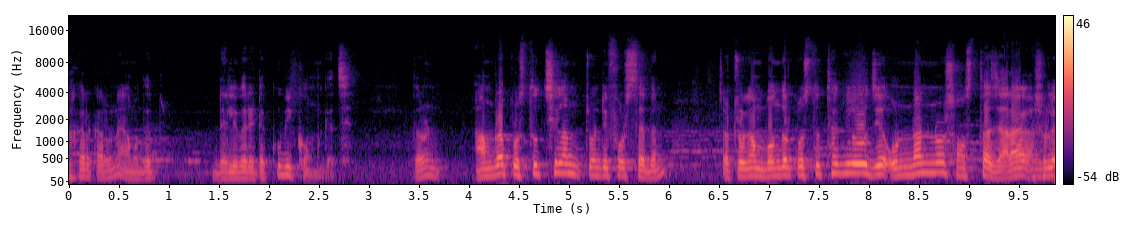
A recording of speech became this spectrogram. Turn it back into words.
থাকার কারণে আমাদের ডেলিভারিটা খুবই কম গেছে। কারণ আমরা প্রস্তুত ছিলাম টোয়েন্টি ফোর সেভেন চট্টগ্রাম বন্দর প্রস্তুত থাকলেও যে অন্যান্য সংস্থা যারা আসলে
